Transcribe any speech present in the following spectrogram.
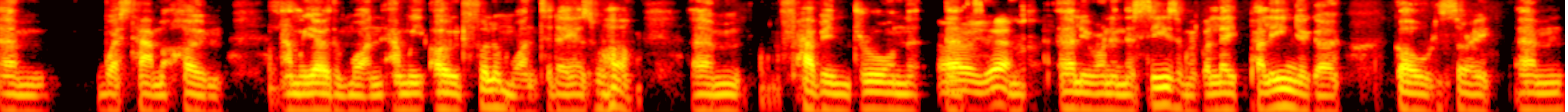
um, West Ham at home, and we owe them one, and we owed Fulham one today as well. Um, having drawn oh, yeah. earlier on in the season with a late Palhinha go goal, sorry. Um,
